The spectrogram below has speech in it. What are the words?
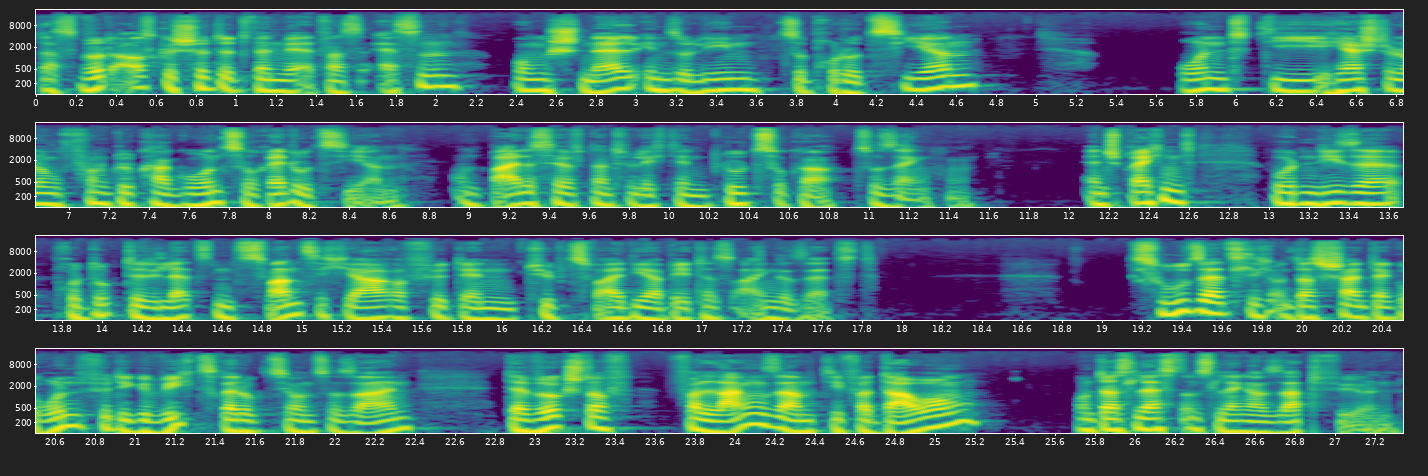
Das wird ausgeschüttet, wenn wir etwas essen, um schnell Insulin zu produzieren und die Herstellung von Glucagon zu reduzieren. Und beides hilft natürlich, den Blutzucker zu senken. Entsprechend wurden diese Produkte die letzten 20 Jahre für den Typ-2-Diabetes eingesetzt. Zusätzlich, und das scheint der Grund für die Gewichtsreduktion zu sein, der Wirkstoff verlangsamt die Verdauung und das lässt uns länger satt fühlen.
